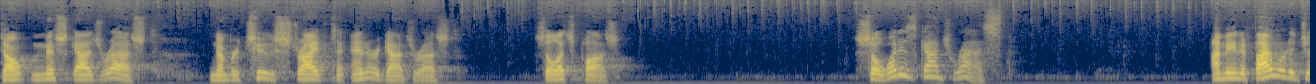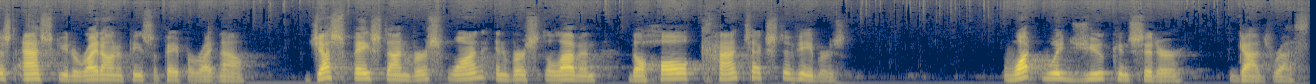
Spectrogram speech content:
Don't miss God's rest Number two, strive to enter God's rest. So let's pause. So, what is God's rest? I mean, if I were to just ask you to write on a piece of paper right now, just based on verse 1 and verse 11, the whole context of Hebrews, what would you consider God's rest?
